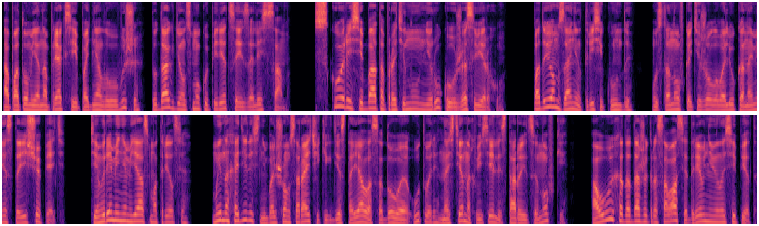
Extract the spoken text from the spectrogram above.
а потом я напрягся и поднял его выше, туда, где он смог упереться и залезть сам. Вскоре Сибата протянул мне руку уже сверху. Подъем занял три секунды. Установка тяжелого люка на место еще пять. Тем временем я осмотрелся. Мы находились в небольшом сарайчике, где стояла садовая утварь, на стенах висели старые циновки, а у выхода даже красовался древний велосипед.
